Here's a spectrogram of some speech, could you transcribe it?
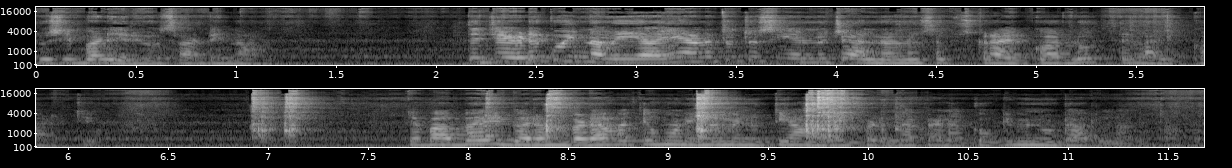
ਤੁਸੀਂ ਬਣੇ ਰਹੋ ਸਾਡੇ ਨਾਲ। ਤੇ ਜਿਹੜੇ ਕੋਈ ਨਵੇਂ ਆਏ ਹਨ ਤਾਂ ਤੁਸੀਂ ਇਹਨੂੰ ਚੈਨਲ ਨੂੰ ਸਬਸਕ੍ਰਾਈਬ ਕਰ ਲਓ ਤੇ ਲਾਈਕ ਕਰ ਦਿਓ। ਤੇ ਬਾਬਾ ਇਹ ਗਰਮ ਬੜਾ ਵਾ ਤੇ ਹੁਣ ਇਹਨੂੰ ਮੈਨੂੰ ਧਿਆਨ ਨਾਲ ਫੜਨਾ ਪੈਣਾ ਕਿਉਂਕਿ ਮੈਨੂੰ ਡਰ ਲੱਗਦਾ ਵਾ।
